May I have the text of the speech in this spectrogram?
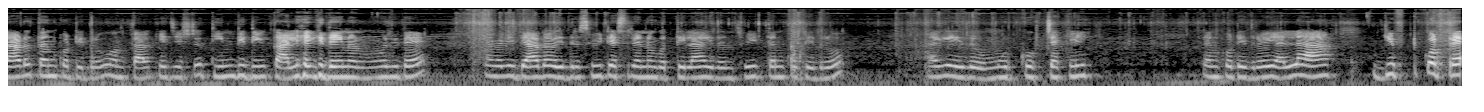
ಲಾಡು ತಂದು ಕೊಟ್ಟಿದ್ರು, ಒಂದು ಕಾಲು ಕೆ ಜಿಯಷ್ಟು ತಿಂದಿದ್ದೀವಿ ಖಾಲಿಯಾಗಿದೆ ಇನ್ನೊಂದು ಮೂರಿದೆ. ಆಮೇಲೆ ಇದು ಯಾವುದೋ ಇದ್ರ ಸ್ವೀಟ್ ಹೆಸ್ರೇನೋ ಗೊತ್ತಿಲ್ಲ, ಇದೊಂದು ಸ್ವೀಟ್ ತಂದು ಕೊಟ್ಟಿದ್ರು. ಹಾಗೆ ಇದು ಮುರ್ಕು ಚಕ್ಲಿ ತಂದು ಕೊಟ್ಟಿದ್ರು ಎಲ್ಲ ಗಿಫ್ಟ್ ಕೊಟ್ಟರೆ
